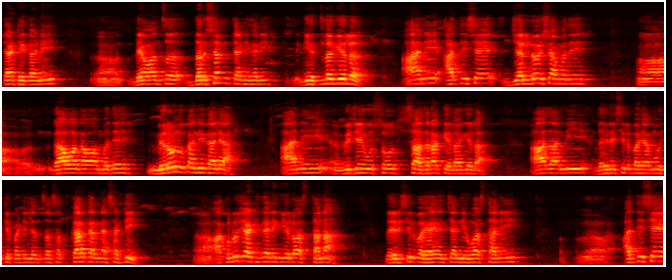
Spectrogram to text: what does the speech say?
त्या ठिकाणी देवांचं दर्शन त्या ठिकाणी घेतलं गेलं. आणि अतिशय जल्लोषामध्ये गावागावामध्ये मिरवणुका निघाल्या आणि विजय उत्सव साजरा केला गेला. आज आम्ही धैर्यशील भैया मोहिते पाटील यांचा सत्कार करण्यासाठी अकलूज या ठिकाणी गेलो असताना धैर्यशील भैया यांच्या निवासस्थानी अतिशय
